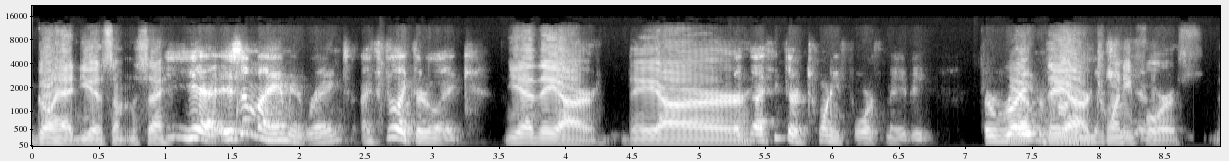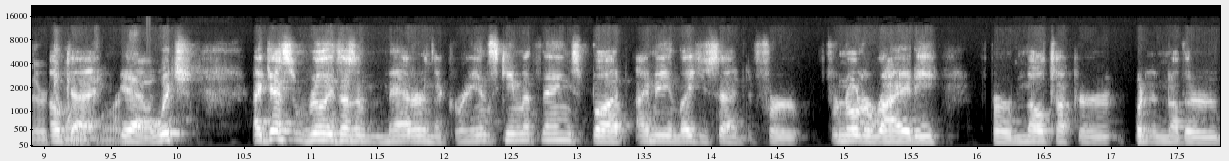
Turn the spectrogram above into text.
go ahead. You have something to say? Yeah, isn't Miami ranked? I feel like they're like yeah, they are. They are. I think they're 24th, maybe. They're right. Yep, they are 24th. They're 24th. okay. Yeah, which I guess really doesn't matter in the grand scheme of things, but I mean, like you said, for for notoriety, for Mel Tucker putting another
